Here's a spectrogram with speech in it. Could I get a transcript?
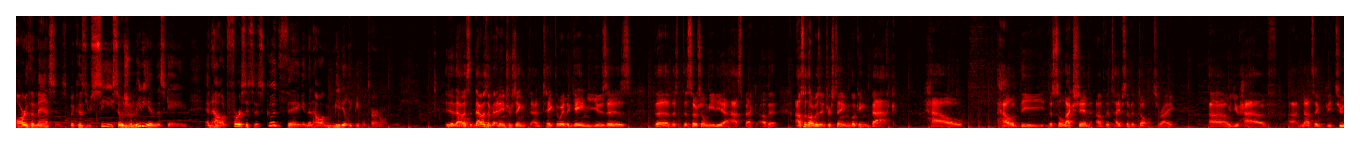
are the masses? Because you see social media in this game, and how at first it's this good thing, and then how immediately people turn on you. Yeah, that was that was an interesting uh, take. The way the game uses the, the the social media aspect of it. I also thought it was interesting looking back how how the the selection of the types of adults, right? Uh, you have uh, not to be too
